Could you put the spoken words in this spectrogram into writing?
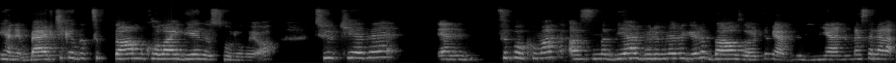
yani Belçika'da tıp daha mı kolay diye de soruluyor. Türkiye'de yani tıp okumak aslında diğer bölümlere göre daha zor değil mi? Yani, yani mesela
